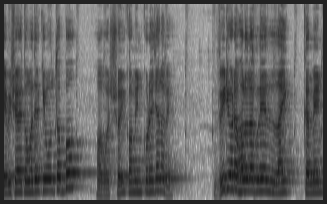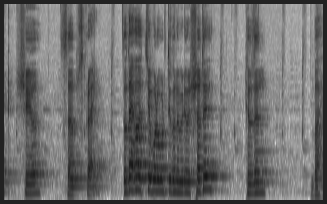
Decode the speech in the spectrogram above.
এ বিষয়ে তোমাদের কি মন্তব্য? অবশ্যই কমেন্ট করে জানাবে। ভিডিওটা ভালো লাগলে লাইক কমেন্ট শেয়ার সাবস্ক্রাইব তো দেখা হচ্ছে পরবর্তী কোনো ভিডিওর সাথে। ঠিল দেন বাই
